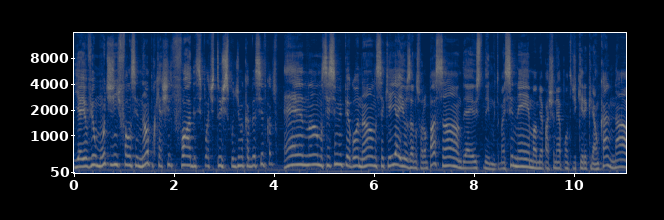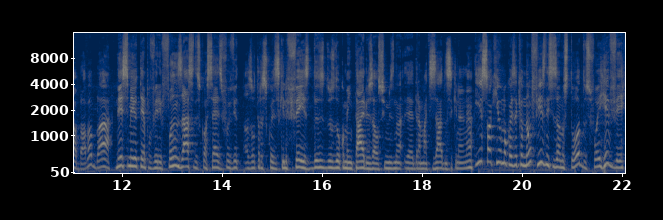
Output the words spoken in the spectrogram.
E aí eu vi um monte de gente falando assim, não, porque achei foda esse plot twist, explodiu minha cabeça e eu ficava, tipo, é, não, não sei se me pegou, não, não sei o quê. E aí os anos foram passando, e aí eu estudei muito mais cinema, me apaixonei a ponto de querer criar um canal, blá blá blá. Nesse meio tempo, virei fãzaço do Scorsese, fui ver as outras coisas que ele fez, desde dos documentários aos filmes na- eh, dramatizados, não sei o que, né. E só que uma coisa que eu não fiz nesses anos todos foi rever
